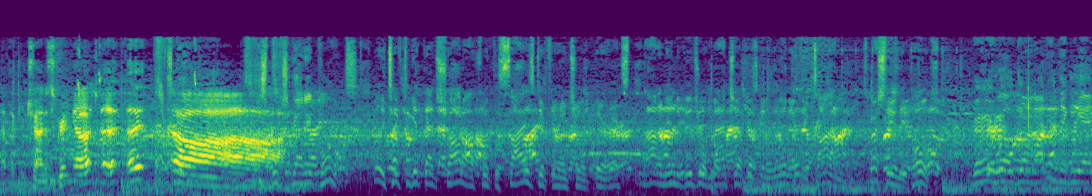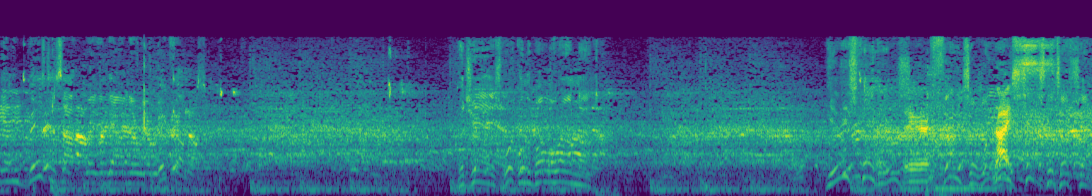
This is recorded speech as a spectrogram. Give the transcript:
I think you're trying to screen. Uh, uh, uh, oh. Westbrook's got eight points. Really tough to get that shot off with the size differential there. It's not an individual matchup he's going to win every time, especially in the post. Very well done. I didn't think he had any business operating down there with the big fellas. The Jazz working the ball around now. Here's Favors. There. Fades away. Nice. Takes the tough shot.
